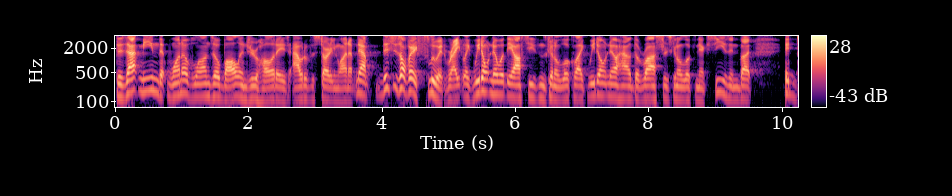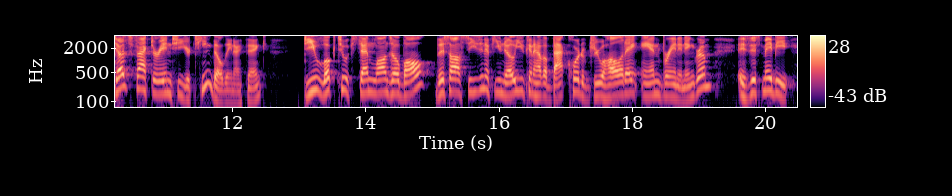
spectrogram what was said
does that mean that one of Lonzo Ball and Jrue Holiday is out of the starting lineup? Now, this is all very fluid, right? Like, we don't know what the offseason is going to look like. We don't know how the roster is going to look next season, but it does factor into your team building, I think. Do you look to extend Lonzo Ball this offseason if you know you can have a backcourt of Jrue Holiday and Brandon Ingram? Is this maybe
